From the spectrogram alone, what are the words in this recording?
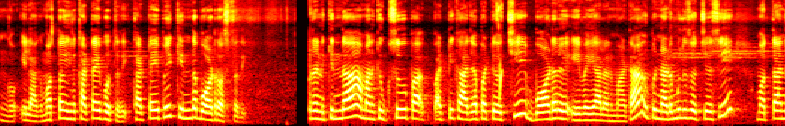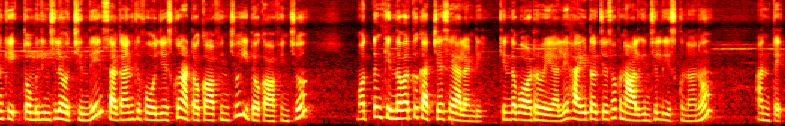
ఇంకో ఇలాగ. మొత్తం ఇది కట్ అయిపోతుంది. కట్ అయిపోయి కింద బార్డర్ వస్తుంది. చూడండి కింద మనకి ఉక్సు ప- పట్టి కాజా పట్టి వచ్చి బార్డర్ వేయాలన్నమాట. ఇప్పుడు నడుములు వచ్చేసి మొత్తానికి తొమ్మిది ఇంచులే వచ్చింది. సగానికి ఫోల్డ్ చేసుకుని అటు ఒక హాఫ్ ఇంచు ఇటు ఒక హాఫ్ ఇంచు. మొత్తం కింద వరకు కట్ చేసేయాలండి. కింద బార్డర్ వేయాలి. హైట్ వచ్చేసి ఒక నాలుగు ఇంచులు తీసుకున్నాను. అంతే.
